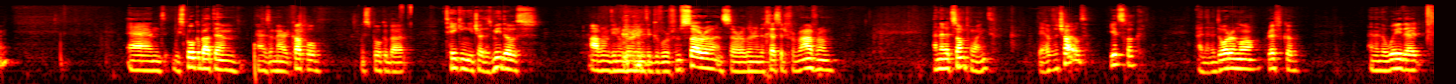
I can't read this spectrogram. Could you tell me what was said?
Right? And we spoke about them as a married couple. We spoke about taking each other's midos. Avram Avinu learning the Gevur from Sarah, and Sarah learning the Chesed from Avram. And then at some point, they have a child, Yitzchak, and then a daughter-in-law, Rivka. And then the way that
